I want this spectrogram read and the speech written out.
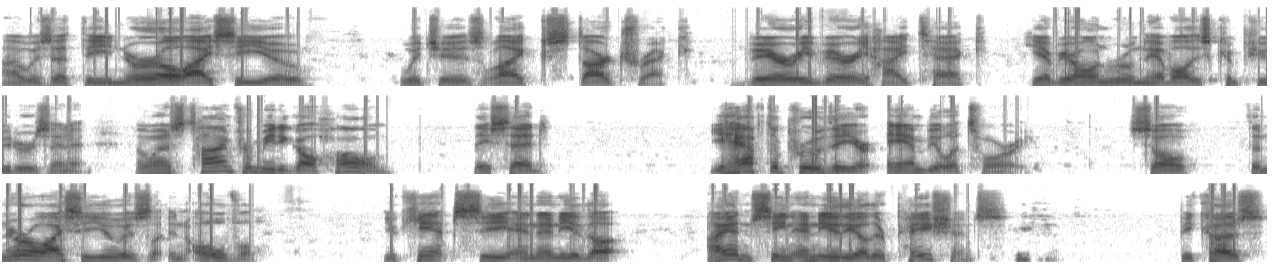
I was at the neuro ICU, which is like Star Trek, very, very high tech. You have your own room, they have all these computers in it. And when it's time for me to go home, they said, You have to prove that you're ambulatory. So the neuro ICU is an oval. You can't see in any of the, I hadn't seen any of the other patients because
